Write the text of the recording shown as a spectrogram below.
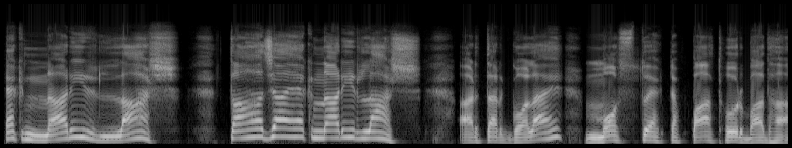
এক নারীর লাশ, তাজা এক নারীর লাশ, আর তার গলায় মস্ত একটা পাথর বাঁধা।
